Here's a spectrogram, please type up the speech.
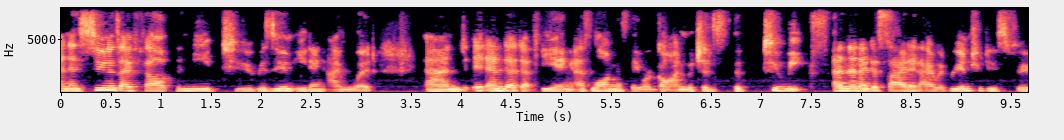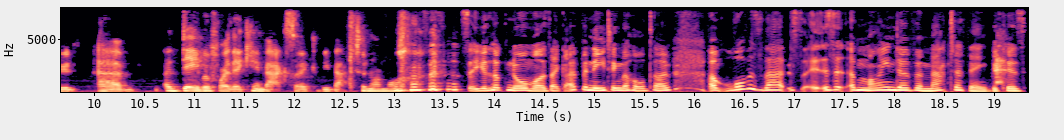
And as soon as I felt the need to resume eating, I would. And it ended up being as long as they were gone, which is the two weeks. And then I decided I would reintroduce food um, a day before they came back so I could be back to normal. so you look normal. It's like, I've been eating the whole time. Um, what was that? Is it a mind over matter thing? Because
